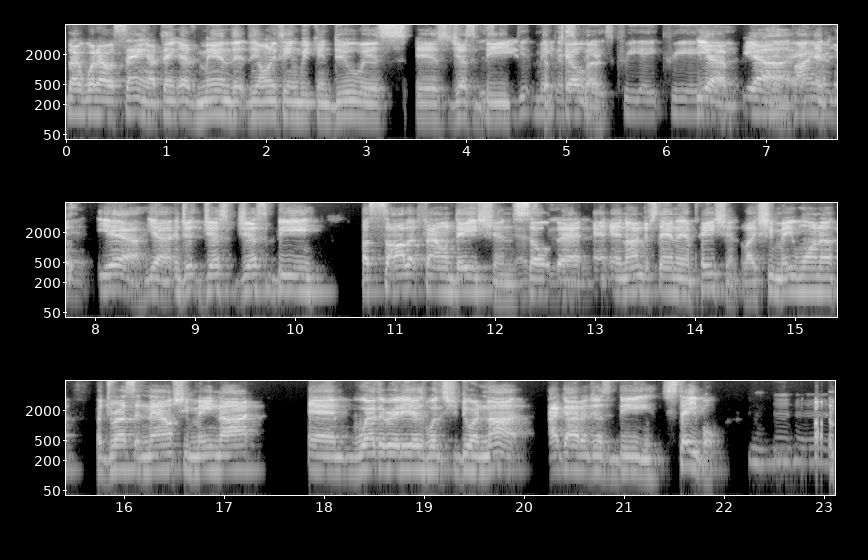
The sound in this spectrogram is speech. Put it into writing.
back what I was saying. I think as men, that the only thing we can do is is just, Just be get, the make a pillar. space, create, create. Yeah, a- yeah, An and- and just- yeah, yeah, and just just just be a solid foundation That's so good. that and, and understanding and patient. Like she may want to address it now, she may not, and whether it is whether she do or not, I gotta just be stable. Mhm.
